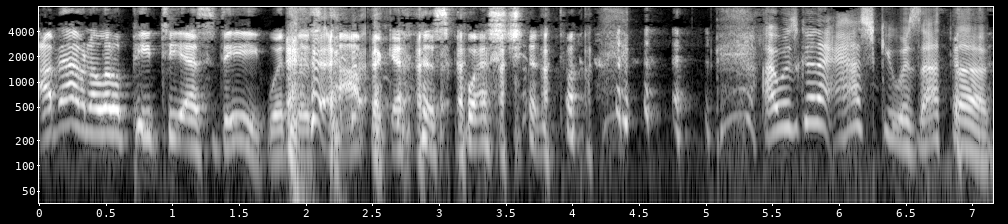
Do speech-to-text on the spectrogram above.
I'm having a little PTSD with this topic and this question. I was going to ask you, was that the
